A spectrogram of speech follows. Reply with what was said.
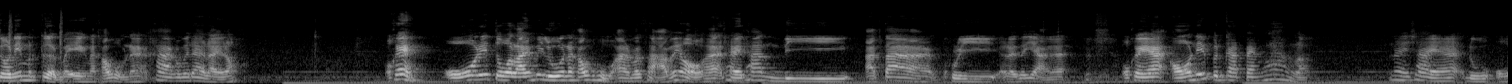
ตัวนี้มันเกิดมาเองนะครับผมนะค่าก็ไม่ได้อะไรเนาะโอเค โอ้นี่ตัวอะไรไม่รู้นะครับ ผมอ่านภาษาไม่ออกฮะไททันดีอัตตาครีอะไรสักอย่างฮะโอเคฮะอ๋อนี่เป็นการแปลงร่างเหรอน่ใช่ฮะ ดูโอ้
